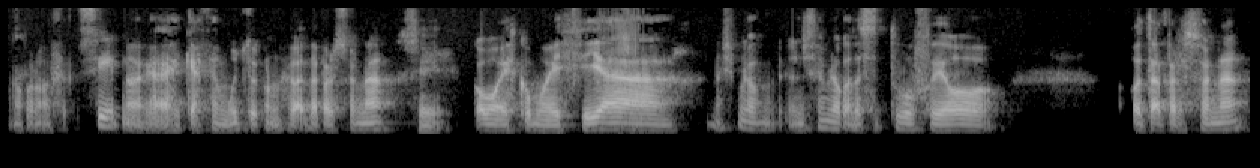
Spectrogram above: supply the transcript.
no conoce. Sí, no, hay que hacer mucho conocer a otra persona. Sí. Como, es, como decía, no sé, no sé cuando se tuvo fue otra persona,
